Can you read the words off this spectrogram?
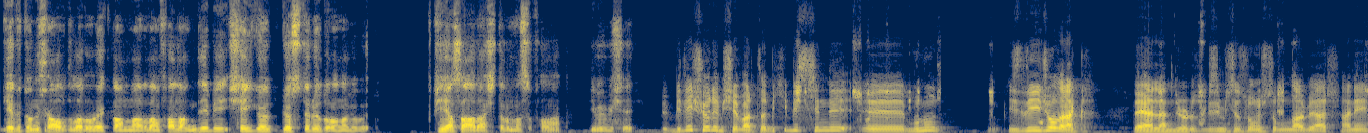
geri dönüş aldılar o reklamlardan falan diye bir şey gö- gösteriyordur ona bir piyasa araştırması falan gibi bir şey. Bir de şöyle bir şey var tabii ki biz şimdi e, bunu izleyici olarak değerlendiriyoruz. Bizim için sonuçta bunlar birer hani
